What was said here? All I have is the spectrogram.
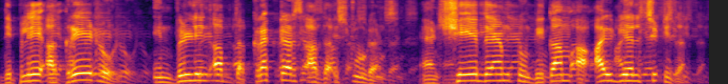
They play a great role in building up the characters of the students and shape them to become an ideal citizen.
